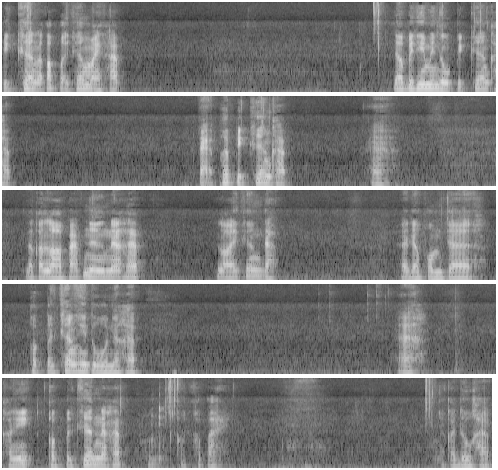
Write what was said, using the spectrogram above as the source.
ปิดเครื่องแล้วก็เปิดเครื่องใหม่ครับเราไปที่เมนูปิดเครื่องครับ ตะเพื่อปิดเครื่องครับอ่าแล้วก็รอแป๊บหนึ่งนะครับรอให้เครื่องดับ แล้วเดี๋ยวผมจะกดเปิดเครื่องให้ดูนะครับอะคราวนี้กดเปิดเครื่องนะครับ กดเข้าไป แล้วก็ดูครับ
